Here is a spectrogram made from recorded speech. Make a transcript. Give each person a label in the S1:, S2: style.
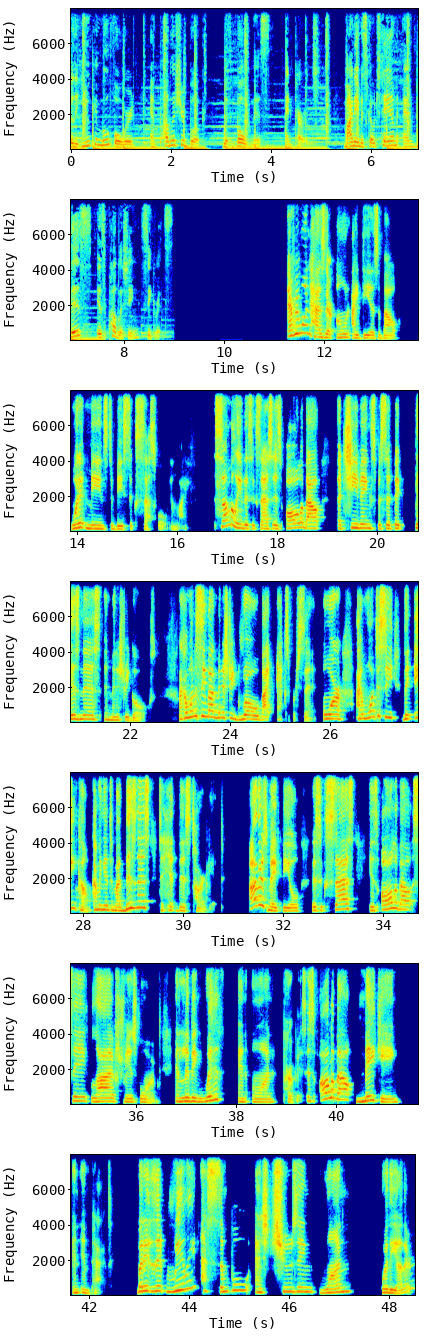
S1: so that you can move forward and publish your book with boldness and courage. My name is Coach Tam, and this is Publishing Secrets.
S2: Everyone has their own ideas about what it means to be successful in life. Some believe that success is all about achieving specific business and ministry goals. Like, I want to see my ministry grow by X percent, or I want to see the income coming into my business to hit this target. Others may feel that success is all about seeing lives transformed and living with and on purpose. It's all about making an impact. But is it really as simple as choosing one or the other?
